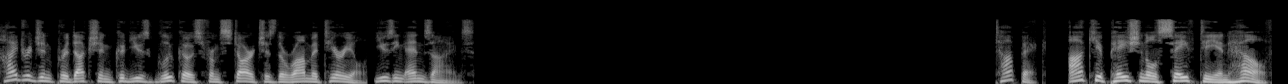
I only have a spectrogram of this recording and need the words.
Hydrogen production could use glucose from starch as the raw material, using enzymes. Occupational safety and health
